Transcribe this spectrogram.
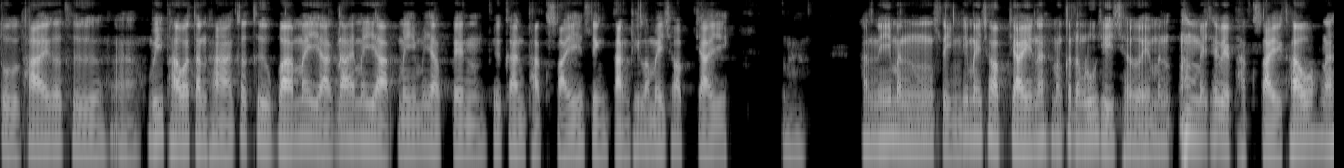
ตัวสุดท้ายก็คืออ่าวิภาวตัณหาก็คือความไม่อยากได้ไม่อยากมีไม่อยากเป็น คือการผักใสสิ่งต่างที่เราไม่ชอบใจ อันนี้มันสิ่งที่ไม่ชอบใจนะ มันก็ต้องรู้เฉยๆ มันไม่ใช่ไปผักใส่เขานะ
